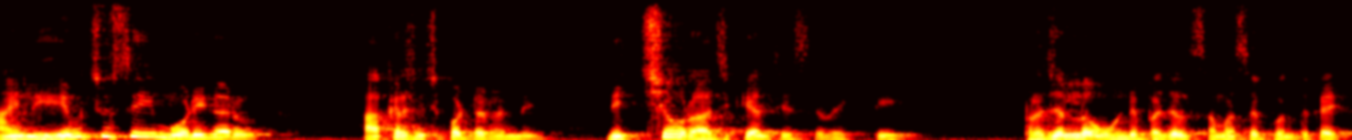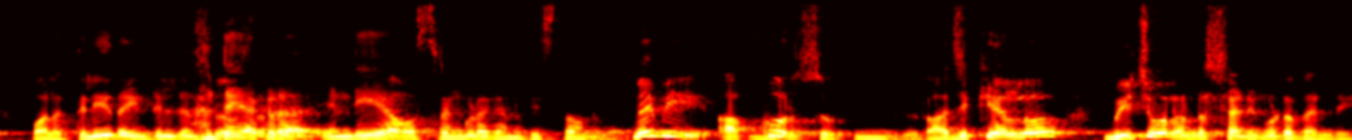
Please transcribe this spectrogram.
ఆయనలో ఏమి చూసి మోడీ గారు ఆకర్షించబడ్డాడండి నిత్యం రాజకీయాలు చేసే వ్యక్తి ప్రజల్లో ఉండి ప్రజల సమస్య గొంతుకై వాళ్ళకి తెలియదా ఇంటెలిజెన్స్ అంటే అక్కడ ఎన్డీఏ అవసరం కూడా కనిపిస్తోంది మేబీ అఫ్ కోర్స్. రాజకీయాల్లో మ్యూచువల్ అండర్స్టాండింగ్ ఉంటుందండి.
